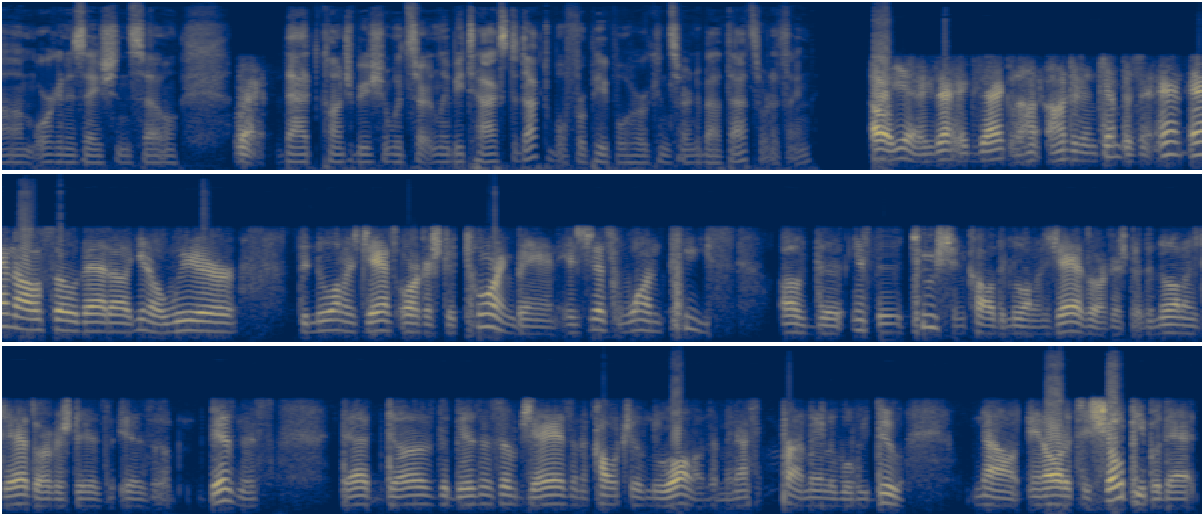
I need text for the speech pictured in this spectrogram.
um, organization, so Right. that contribution would certainly be tax deductible for people who are concerned about that sort of thing. Oh yeah, exactly, exactly, hundred and ten percent, and and also that uh, you know we're the New Orleans Jazz Orchestra touring band is just one piece of the institution called the New Orleans Jazz Orchestra. The New Orleans Jazz Orchestra is is a business that does the business of jazz and the culture of New Orleans. I mean that's primarily what we do. Now, in order to show people that,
